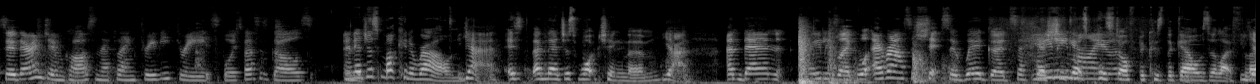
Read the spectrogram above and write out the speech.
So they're in gym class and they're playing three v three. It's boys versus girls, and and they're it's, just mucking around. yeah, It's, and they're just watching them. yeah. And then Haley's like, "Well, everyone else is shit, so we're good." So Yeah, Haley she gets Maya- pissed off because the girls are like flirting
